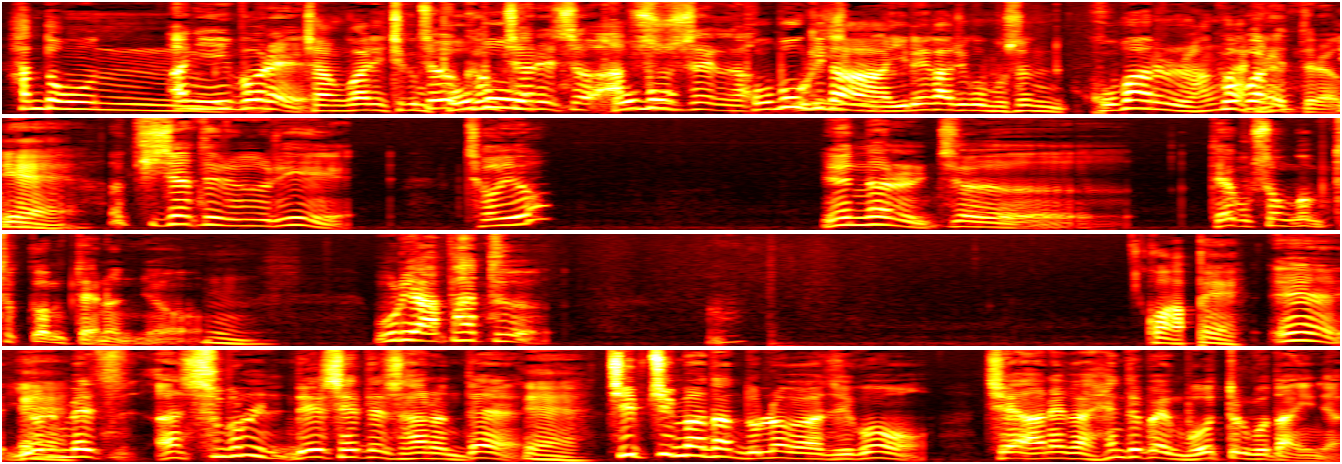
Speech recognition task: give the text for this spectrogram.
한동훈 아니 이번에 장관이 지금 보복, 검찰에서 압수수색 보복, 이다 이래 가지고 무슨 고발을 한 거예요. 고발했더라고요. 예. 아, 기자들이 저요? 옛날 저 대북 송금 특검 때는요. 음. 우리 아파트 어? 그 앞에 예, 열몇 예. 스물네 세대 사는데 예. 집집마다 눌러 가지고 제 아내가 핸드백 뭐 들고 다니냐.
